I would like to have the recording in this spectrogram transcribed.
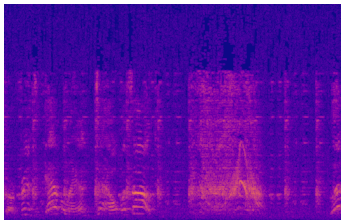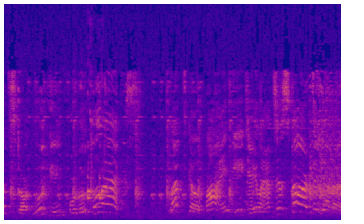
asked our friends Gabba Land to help us out. Let's start looking for the tracks. Let's go find DJ Lance's star together.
